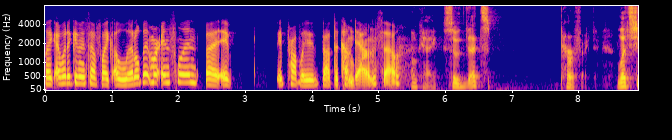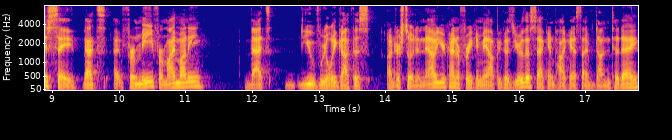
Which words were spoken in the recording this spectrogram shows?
like I would have given myself like a little bit more insulin, but it it probably about to come down. So okay, so that's perfect. Let's just say that's uh, for me, for my money. That's you've really got this understood, and now you're kind of freaking me out because you're the second podcast I've done today,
